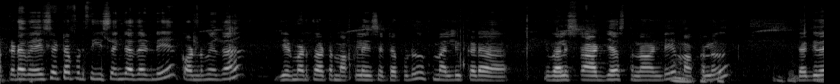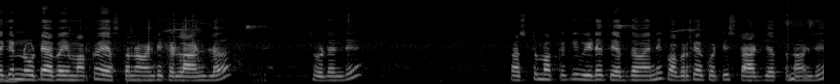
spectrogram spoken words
అక్కడ వేసేటప్పుడు తీసాం కదండి కొండ మీద జీడిమడి తోట మొక్కలు వేసేటప్పుడు మళ్ళీ ఇక్కడ ఇవాళ స్టార్ట్ చేస్తున్నామండి మొక్కలు. దగ్గర దగ్గర నూట యాభై మొక్క వేస్తున్నామండి ఇక్కడ లాండ్లో చూడండి. ఫస్ట్ మొక్కకి వీడియో తీద్దామని కొబ్బరికాయ కొట్టి స్టార్ట్ చేస్తున్నామండి.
